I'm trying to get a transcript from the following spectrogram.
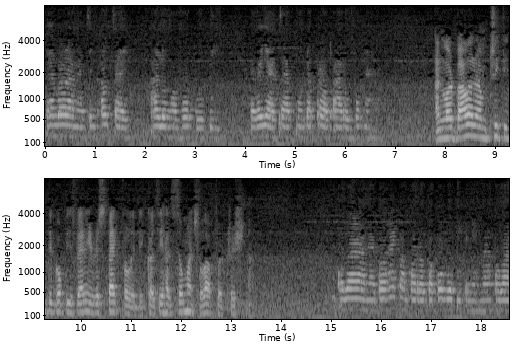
ดังนั้นพระรานะจึงเข้าใจอารมณ์ของพวกกูปีแต่ว่าอยากจะเหมันจะปลอบอารมณ์พวกนั้น And Lord Balaram treated the gopis very respectfully because he had so much love for Krishna. แต่ว่านะก็ให้ความเคารพกับพวกกูปีเป็นอย่างมาก เพราะว่า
